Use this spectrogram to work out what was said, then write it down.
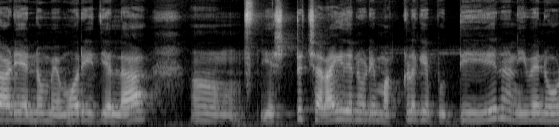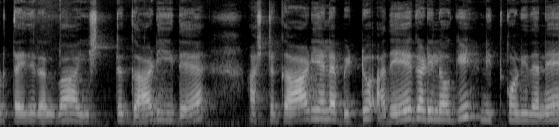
ಗಾಡಿ ಅನ್ನೋ ಮೆಮೊರಿ ಇದೆಯಲ್ಲ? ಎಷ್ಟು ಚೆನ್ನಾಗಿದೆ ನೋಡಿ ಮಕ್ಕಳಿಗೆ ಬುದ್ಧಿ. ನೀವೇ ನೋಡ್ತಾ ಇದ್ದೀರಲ್ವಾ? ಇಷ್ಟು ಗಾಡಿ ಇದೆ. ಅಷ್ಟು ಗಾಡಿಯೆಲ್ಲ ಬಿಟ್ಟು ಅದೇ ಗಾಡಿಲಿ ಹೋಗಿ ನಿಂತ್ಕೊಂಡಿದ್ದಾನೆ.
